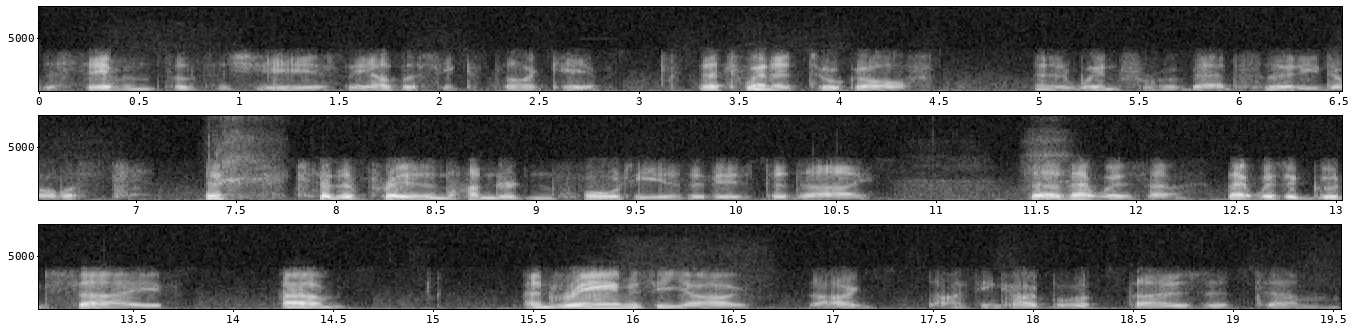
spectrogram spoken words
the seventh of the shares, the other sixth I kept, that's when it took off, and it went from about thirty dollars to the present hundred and forty as it is today. So that was a, that was a good save. Um, and Ramsay, I, I I think I bought those at um,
